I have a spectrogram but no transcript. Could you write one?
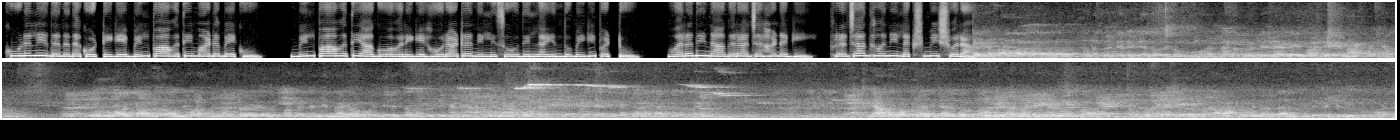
ಕೂಡಲೇ ದನದ ಕೊಟ್ಟಿಗೆ ಬಿಲ್ ಪಾವತಿ ಮಾಡಬೇಕು. ಬಿಲ್ ಪಾವತಿ ಆಗುವವರಿಗೆ ಹೋರಾಟ ನಿಲ್ಲಿಸುವುದಿಲ್ಲ ಎಂದು ಬಿಗಿಪಟ್ಟು. ವರದಿ ನಾಗರಾಜ ಹಣಗಿ. ಪ್ರಜಾಧ್ವನಿ ಲಕ್ಷ್ಮೇಶ್ವರ. ಯಾರು ಒಬ್ಬರು ಅಧಿಕಾರಿಗಳು ಬಂದು ನಮಗೆ ಏನು ಸಂತೋಷ ದಾನ ದನ ಕಟ್ಟಬೇಕು ಕಟ್ಟಿದ್ವಿ ವರ್ಕ್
